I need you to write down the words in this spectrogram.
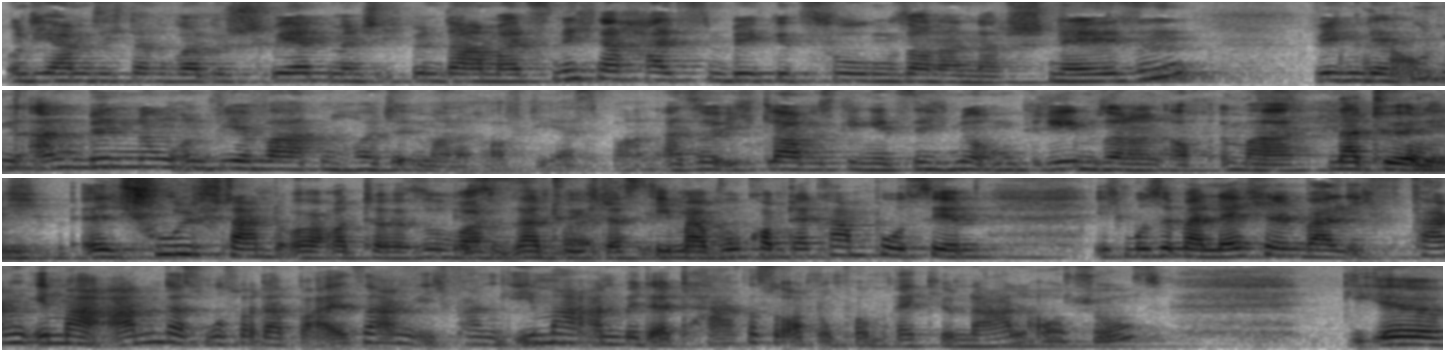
Und die haben sich darüber beschwert, Mensch, ich bin damals nicht nach Halstenbeek gezogen, sondern nach Schnelsen wegen genau. der guten Anbindung und wir warten heute immer noch auf die S-Bahn. Also ich glaube, es ging jetzt nicht nur um Gräben, sondern auch immer Natürlich. Um äh, Schulstandorte sowas ist natürlich das Thema. Wo kommt der Campus hin? Ich muss immer lächeln, weil ich fange immer an, das muss man dabei sagen, ich fange immer an mit der Tagesordnung vom Regionalausschuss. Äh,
